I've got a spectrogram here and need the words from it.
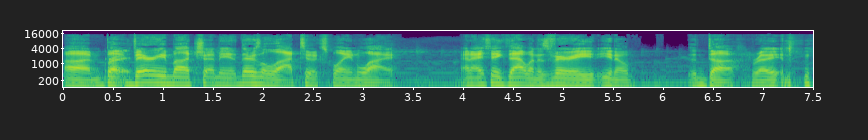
Um, but Right. very much, I mean, there's a lot to explain why. And I think that one is very, you know, duh, right?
